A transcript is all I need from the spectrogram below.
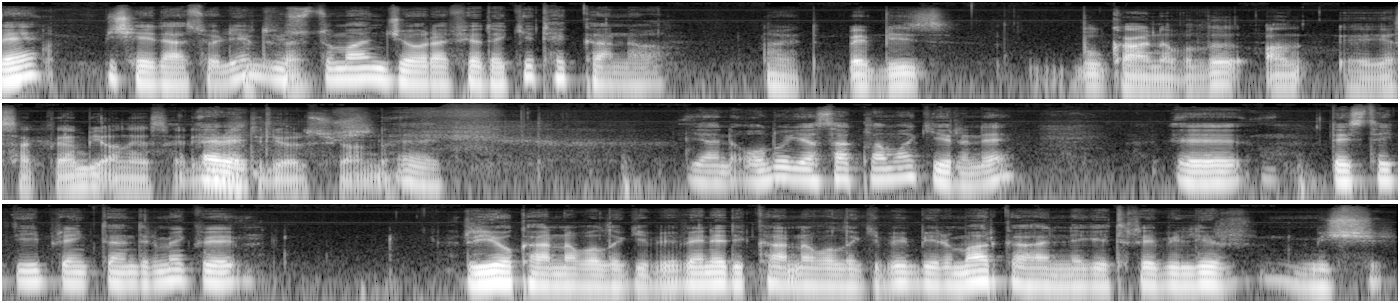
Ve bir şey daha söyleyeyim. Lütfen. Müslüman coğrafyadaki tek karnaval. Evet. Ve biz bu karnavalı an, e, yasaklayan bir anayasayla evet. yönetiliyoruz şu anda. Evet. Yani onu yasaklamak yerine e, destekleyip renklendirmek ve Rio Karnavalı gibi, Venedik Karnavalı gibi bir marka haline getirebilirmiş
